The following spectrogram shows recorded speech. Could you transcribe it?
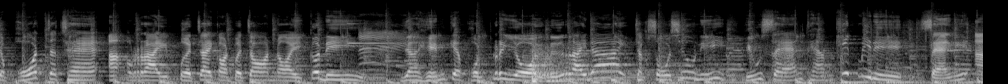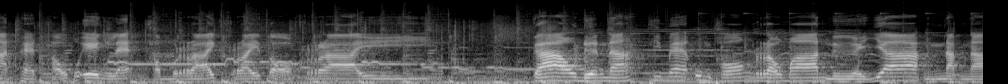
จะโพสจะแชร์อะไร เปิดใจก่อนเปิดจอหน่อยก็ดี อย่าเห็นแก่ผลประโยชน์หรือรายได้ จากโซเชียลนี้หิวแสงแถมคิดไม่ดี แสงนี้อาจแผดเผาตัวเองและทำร้ายใครต่อใคร 9 เดือนนะ ที่แม่อุ้มท้องเรามาเหนื่อยยากหนักหนา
